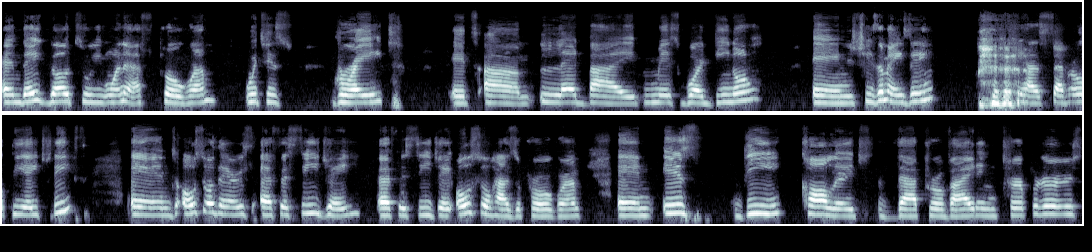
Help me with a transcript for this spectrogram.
And they go to UNF program which is great. It's um, led by miss guardino and she's amazing. She has several phds and also there's fscj fscj also has a program and is the college that provide interpreters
